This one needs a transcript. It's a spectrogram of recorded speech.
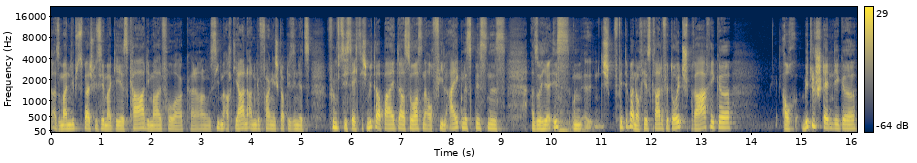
also mein liebstes Beispiel ist hier mal GSK, die mal vor, keine Ahnung, sieben, acht Jahren angefangen. Ich glaube, die sind jetzt 50, 60 Mitarbeiter, sourcen auch viel eigenes Business. Also hier ist, und äh, ich finde immer noch, hier ist gerade für deutschsprachige auch Mittelständige,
